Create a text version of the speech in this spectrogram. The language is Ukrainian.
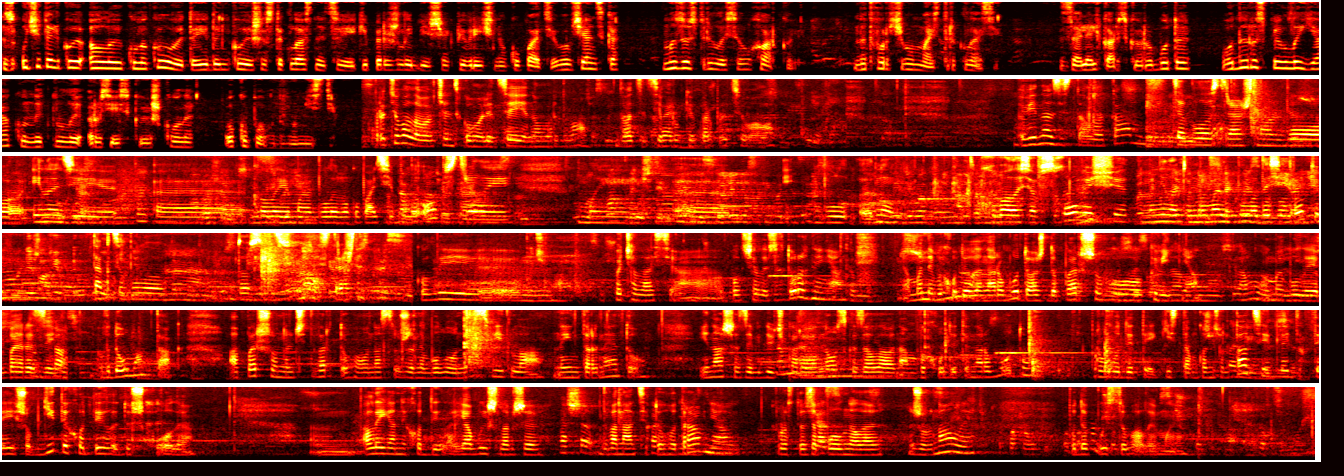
З учителькою Аллою Кулаковою та її донькою шестикласницею, які пережили більше як піврічну окупацію Вовчанська, ми зустрілися у Харкові на творчому майстер-класі. За лялькарською роботою вони розповіли, як уникнули російської школи в окупованому місті. Працювала в Вовчанському ліцеї номер 2 27 років пропрацювала. Війна зістала там. Це було страшно, бо іноді, е, коли ми були в окупації, були обстріли. Ми е, бу- е, ну, ховалися в сховищі. Мені на той момент було 10 років. Так, це було досить страшно. Коли ем, почалося почалось вторгнення, ми не виходили на роботу аж до 1 квітня. Ми були березень вдома, так. А 1.04 у нас вже не було ні світла, ні інтернету. І наша завідувачка району сказала нам виходити на роботу, проводити якісь там консультації для дітей, щоб діти ходили до школи. Ем, Але я не ходила. Я вийшла вже 12 травня, просто заповнила журнали, подописували ми.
